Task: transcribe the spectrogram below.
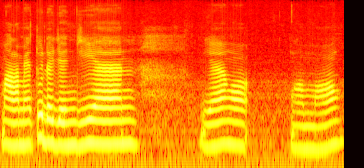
malamnya itu udah janjian dia ngo- ngomong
